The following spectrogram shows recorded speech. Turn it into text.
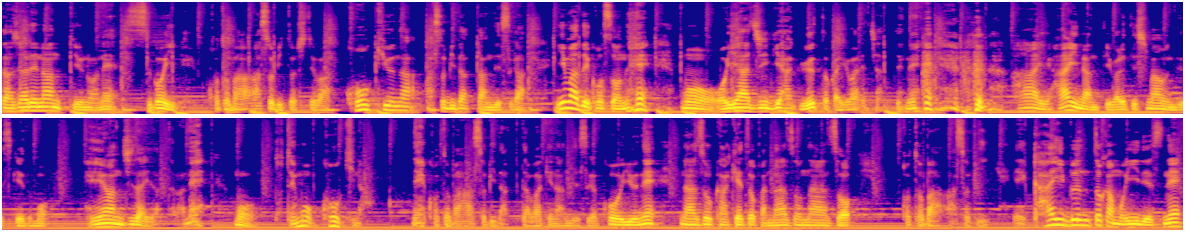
ダジャレなんていうのはねすごい言葉遊びとしては高級な遊びだったんですが今でこそねもう親父ギャグとか言われちゃってね。はいはいなんて言われてしまうんですけれども平安時代だったらねもうとても高貴なね、言葉遊びだったわけなんですがこういうね謎かけとか謎な謎言葉遊び、え怪文とかもいいですね。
